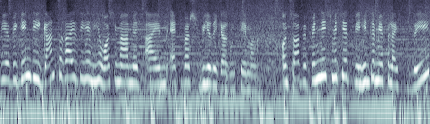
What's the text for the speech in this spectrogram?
Wir beginnen die ganze Reise hier in Hiroshima mit einem etwas schwierigeren Thema. Und zwar befinde ich mich jetzt, wie ihr hinter mir vielleicht seht,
